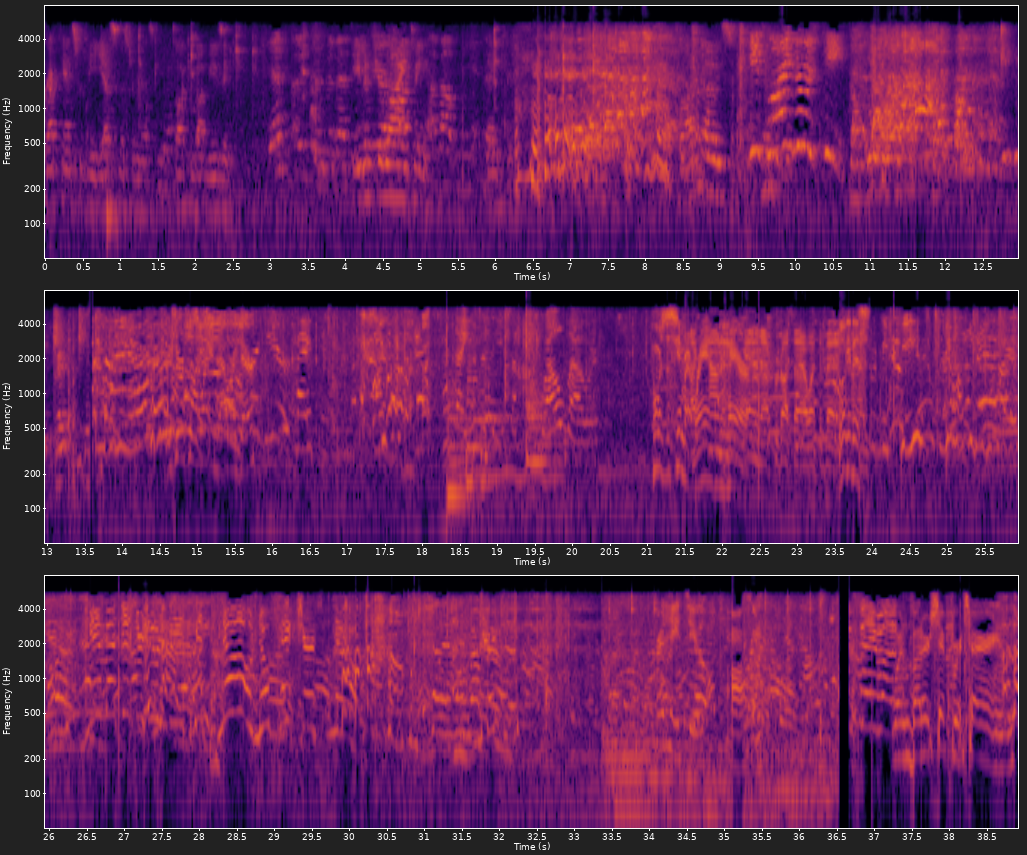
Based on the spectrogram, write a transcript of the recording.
correct answer would be yes, Mr. Mineski. We're talking about music. Yes, Mr. Vanessa. Even if you're lying to talking me. About music. Thank you. God knows. He's lying through his teeth. Don't believe it. Ready? Are you sure it's not laying down right there? Twelve hours. Who wants to see my random hair? And I forgot that I went to bed. Look at this. When Buttership returns.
